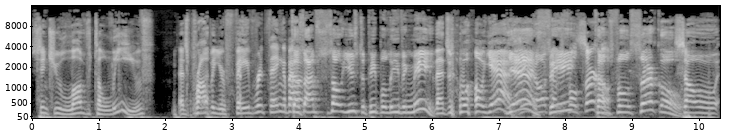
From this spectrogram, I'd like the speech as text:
since you love to leave That's probably your favorite thing about Because. I'm so used to people leaving me. That's well, yeah, yeah, see, see? comes full circle. Comes full circle. So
